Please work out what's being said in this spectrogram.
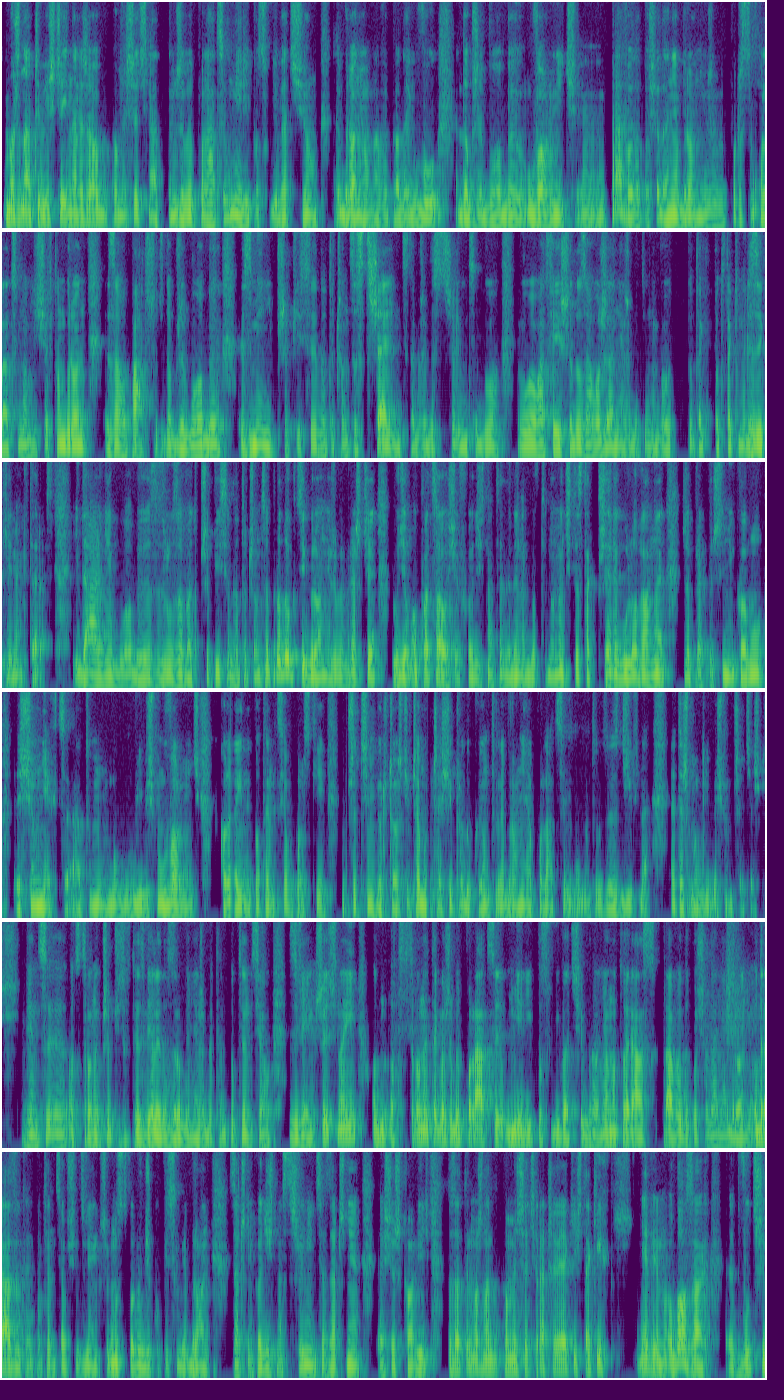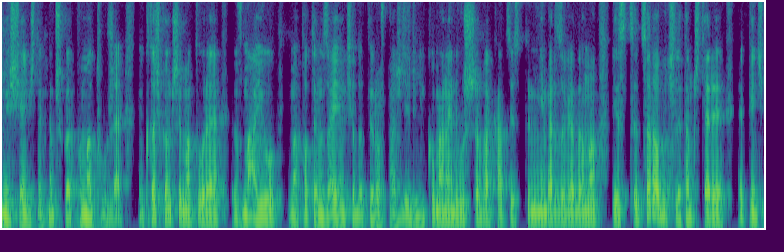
Można oczywiście i należałoby pomyśleć nad tym, żeby Polacy umieli posługiwać się bronią na wypadek W. Dobrze byłoby uwolnić e, prawo do posiadania broni, żeby po prostu Polacy mogli się w tą broń zaopatrzyć. Dobrze byłoby zmienić przepisy dotyczące strzelnic, tak żeby strzelnice było, było łatwiejsze do założenia, żeby to nie było tak, pod takim ryzykiem jak teraz. Idealnie byłoby zluzować przepisy dotyczące produkcji broni, żeby wreszcie ludziom opłacało się wchodzić na ten rynek, bo w tym momencie to jest tak przeregulowane, że praktycznie nikomu się nie chce, a tu moglibyśmy uwolnić kolejny potencjał polskiej przedsiębiorczości. Czemu Czesi produkują tyle broni, a Polacy nie? No to, to jest dziwne. Też moglibyśmy przecież. Więc y, od strony przepisów to jest wiele do zrobienia, żeby ten potencjał zwiększyć. No i od, od strony tego, żeby Polacy umieli posługiwać się bronią, no to raz, prawo do posiadania broni, od razu ten potencjał się zwiększy. Mnóstwo ludzi kupi sobie broń, zacznie chodzić na strzelnicę, zacznie e, się szkolić. Poza tym można by pomyśleć raczej o jakichś takich, nie wiem, obozach dwu, trzymiesięcznych, na przykład po maturze. Ktoś kończy maturę, maturę w maju, ma potem zajęcia dopiero w październiku, ma najdłuższe wakacje, z którym nie bardzo wiadomo jest co robić, ile tam 4-5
